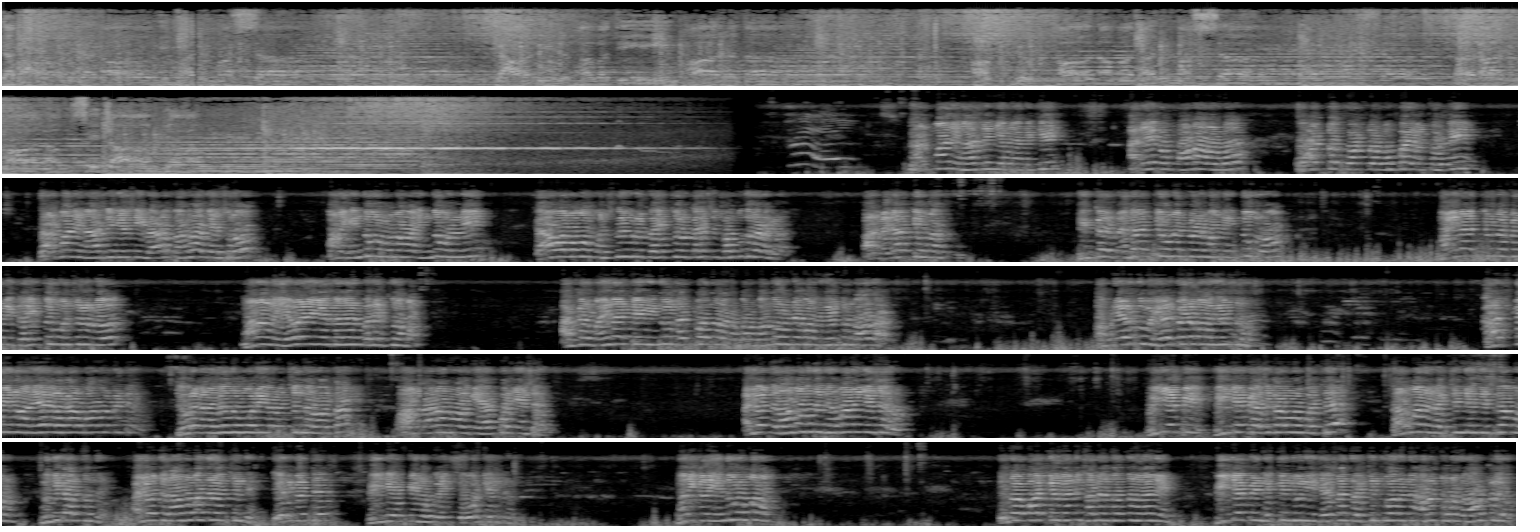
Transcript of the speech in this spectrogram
यदा यदा हि धर्मस्य ग्लानिर्भवति भारत अभ्युत्थानमधर्मस्य तदात्मानं सिजाम्यहम् ధర్మాన్ని నాశనం చేయడానికి అనేక కోణాలలో కోట్ల కోట్ల రూపాయలతోటి ధర్మాన్ని నాశనం చేసి వేళ బంగ్లాదేశ్లో మన హిందువులు ఉన్న హిందువుల్ని కేవలం ముస్లింలు క్రైస్తవులు కలిసి చంపుతున్నాడు అక్కడ. ఆ మెజార్టీ ఉన్నట్టు. ఇక్కడ మెజార్టీ ఉన్నటువంటి మన హిందువులు మైనార్టీ ఉన్నటువంటి క్రైస్తవ ముస్లింలు మనల్ని ఏమైనా చేస్తారని భరిస్తున్నాం అక్కడ మైనార్టీ హిందువులు చచ్చిపోతున్నారు. మన బంధువులు ఉండే మనకు చేస్తున్న బాధ అప్పుడు ఏడుపు వచ్చిన తర్వాత వాళ్ళ స్థానాన్ని వాళ్ళకి ఏర్పాటు చేశారు. అయోధ్య రామమందిర్ నిర్మాణం చేశారు. బీజేపీ బీజేపీ అధికారంలోకి వస్తే ధర్మాన్ని రక్షించే దిశగా మనం ముందుకెళ్తుంది. అయోధ్య రామ మందిరం వచ్చింది ఎందుకంటే బీజేపీలో పోయి ఓటేసింది మరి ఇక్కడ ఎందుకు మనం ఎన్నో పార్టీలు కానీ సమయం కానీ బీజేపీని లెక్కించుకుని దేశాన్ని రక్షించుకోవాలని ఆలోచన మనకు రావట్లేదు.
